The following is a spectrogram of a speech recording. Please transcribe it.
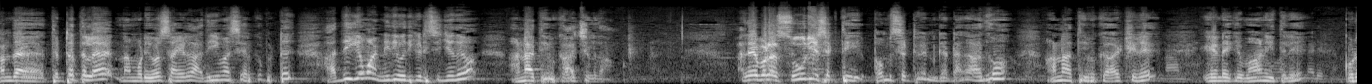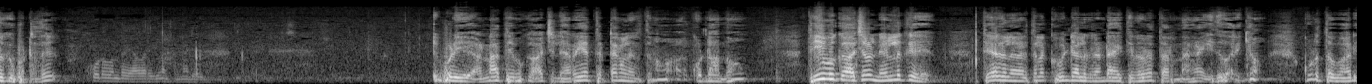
அந்த திட்டத்தில் நம்முடைய விவசாயிகள் அதிகமாக சேர்க்கப்பட்டு அதிகமாக நிதி ஒதுக்கீடு செஞ்சதும் அதிமுக ஆட்சியில் தான் அதே போல சூரிய சக்தி பம்ப் செட் வேணும்னு கேட்டாங்க. அதுவும் அதிமுக ஆட்சியிலே இன்றைக்கு மானியத்திலே கொடுக்கப்பட்டது. இப்படி அதிமுக ஆட்சியில் நிறைய திட்டங்கள் நிறுத்தணும் கொண்டாந்தோம் திமுக ஆட்சியில் நெல்லுக்கு தேர்தல் நேரத்தில் குவிண்டாலுக்கு ரெண்டாயிரத்தி ஐநூறு தரணாங்க இது வரைக்கும் கொடுத்தவாறு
